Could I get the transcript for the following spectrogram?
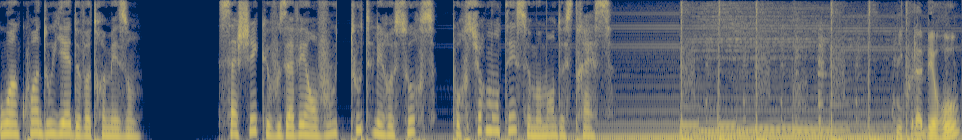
ou un coin douillet de votre maison. Sachez que vous avez en vous toutes les ressources pour surmonter ce moment de stress. Nicolas Béraud,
